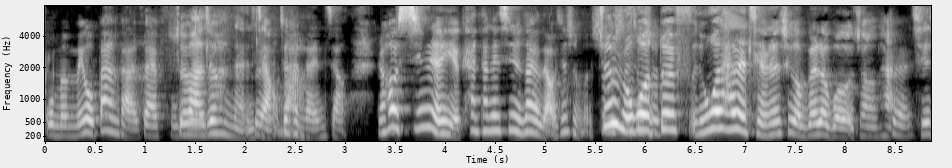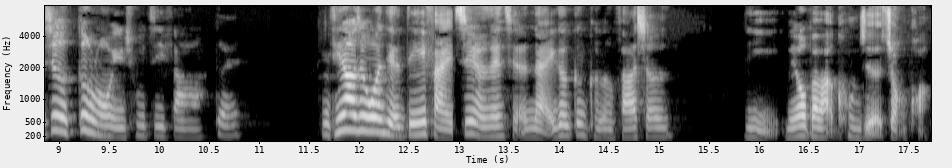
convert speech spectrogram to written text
我们没有办法再复合，对吧？这很难讲，这很。难讲。然后新人也看他跟新人到底聊些什么，就是是如果对，如果他的前任是个 available 的状态，对其实这个更容易一触即发。对，你听到这个问题的第一反应，新人跟前任哪一个更可能发生你没有办法控制的状况？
